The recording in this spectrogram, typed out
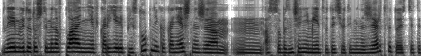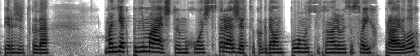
но я имею в виду то, что именно в плане в карьере преступника, конечно же, особое значение имеют вот эти вот именно жертвы. То есть это первая жертва, когда маньяк понимает, что ему хочется. Вторая жертва, когда он полностью устанавливается в своих правилах,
